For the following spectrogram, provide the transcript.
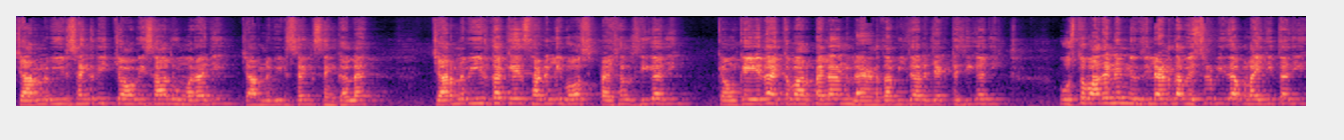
ਚਰਨਵੀਰ ਸਿੰਘ ਦੀ 24 ਸਾਲ ਉਮਰ ਹੈ ਜੀ। ਚਰਨਵੀਰ ਸਿੰਘ ਸਿੰਗਲ ਹੈ। ਚਰਨਵੀਰ ਦਾ ਕੇਸ ਸਾਡੇ ਲਈ ਬਹੁਤ ਸਪੈਸ਼ਲ ਸੀਗਾ ਜੀ। ਕਿਉਂਕਿ ਇਹਦਾ ਇੱਕ ਵਾਰ ਪਹਿਲਾਂ ਇੰਗਲੈਂਡ ਦਾ ਵੀਜ਼ਾ ਰਿਜੈਕਟ ਸੀਗਾ ਜੀ। ਉਸ ਤੋਂ ਬਾਅਦ ਇਹਨੇ ਨਿਊਜ਼ੀਲੈਂਡ ਦਾ ਵਿਜ਼ਟਰ ਵੀਜ਼ਾ ਅਪਲਾਈ ਕੀਤਾ ਜੀ।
